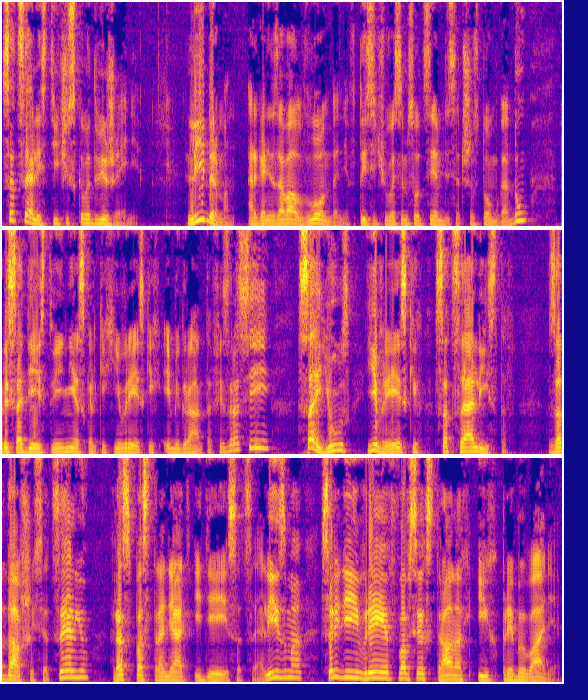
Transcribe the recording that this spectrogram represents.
социалистического движения. Либерман организовал в Лондоне в 1876 году при содействии нескольких еврейских эмигрантов из России Союз еврейских социалистов, задавшийся целью распространять идеи социализма среди евреев во всех странах их пребывания.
